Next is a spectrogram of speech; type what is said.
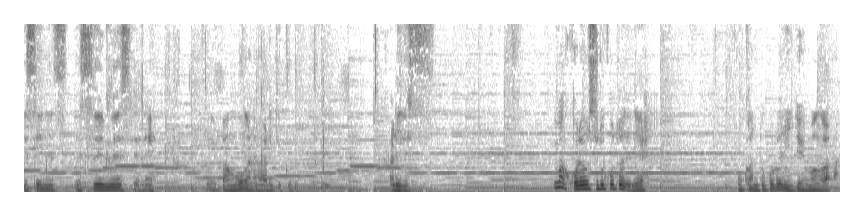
SNS SMS でね番号が流れてくるっていうあれです。まあこれをすることでね他のところに電話が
